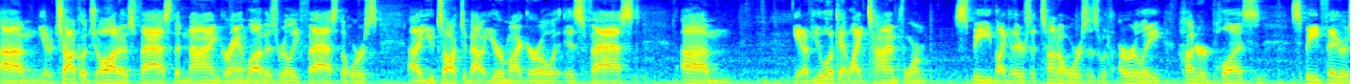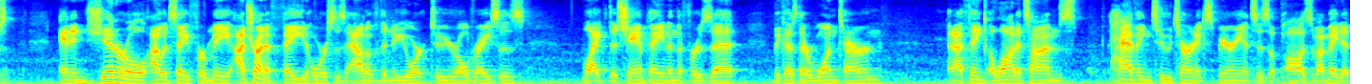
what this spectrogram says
Um, you know, Chocolate Gelato's fast. The nine Grand Love is really fast. The horse uh, you talked about, You're My Girl, is fast. Um, you know, if you look at like Timeform speed, like there's a ton of horses with early 100 plus speed figures. And in general, I would say for me, I try to fade horses out of the New York two year old races, like the Champagne and the Frizette, because they're one turn. And I think a lot of times having two turn experience is a positive. I made a,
